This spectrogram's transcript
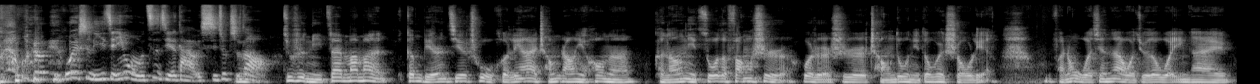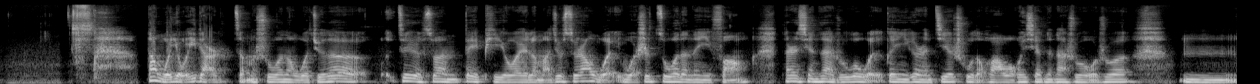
我说我也是理解，因为我们自己也打游戏，就知道。就是你在慢慢跟别人接触和恋爱成长以后呢，可能你作的方式或者是程度，你都会收敛。反正我现在我觉得我应该，但我有一点怎么说呢？我觉得这个算被 PUA 了嘛？就虽然我我是作的那一方，但是现在如果我跟一个人接触的话，我会先跟他说，我说，嗯，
